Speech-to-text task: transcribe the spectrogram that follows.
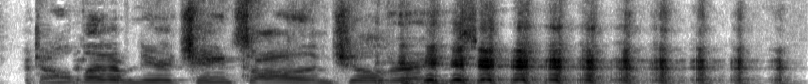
Don't let him near chainsaw and children.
